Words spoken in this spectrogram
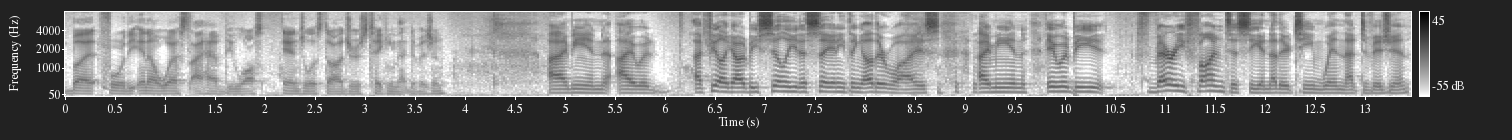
But for the NL West, I have the Los Angeles Dodgers taking that division. I mean, I would. I feel like I would be silly to say anything otherwise. I mean, it would be very fun to see another team win that division.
